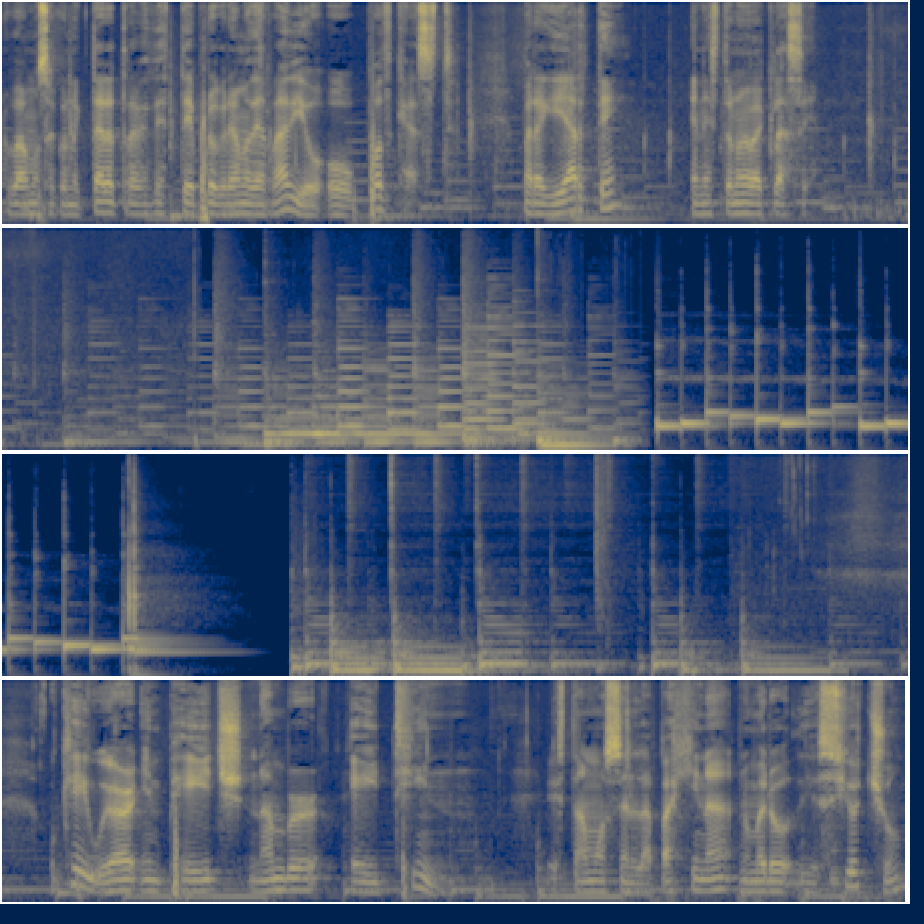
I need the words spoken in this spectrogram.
nos vamos a conectar a través de este programa de radio o podcast para guiarte en esta nueva clase. Okay, we are in page number 18. Estamos en la página número 18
